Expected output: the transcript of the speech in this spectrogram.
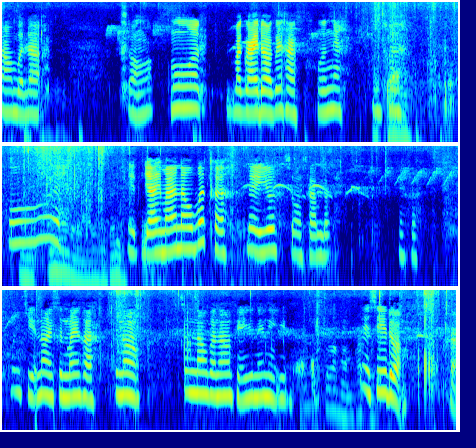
น้องเบิดละสองมูบักหลายดอกเลยค่ะเบิ้งเนี่ยนี่ค่ะโอ้ยเห็ดใหญ่มาเนาเบิดค่ะ ได้อยู่สองสามดอกนี่ค่ะมันเขียหน่อยขึ้นไหมค่ะพี่น้องซุ่มเนาก็เนาเผียอยู่ในนี้อีกได้สี่ดอกค่ะ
